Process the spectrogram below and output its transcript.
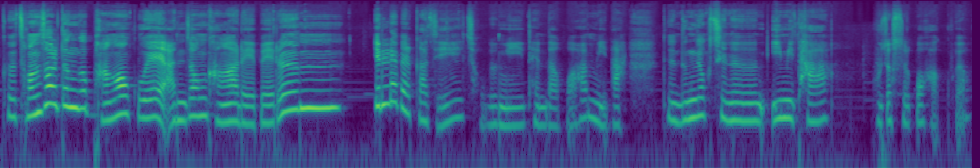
그 전설 등급 방어구의 안정 강화 레벨은 1레벨까지 적용이 된다고 합니다. 능력치는 이미 다 보셨을 것 같고요.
